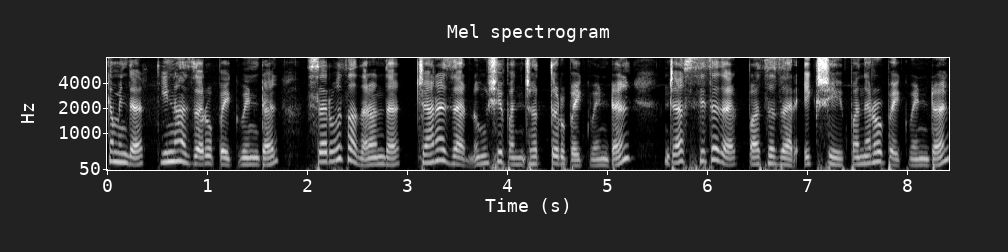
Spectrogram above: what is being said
कमी दर तीन हजार रुपये क्विंटल सर्वसाधारण दर चार हजार नऊशे पंच्याहत्तर रुपये क्विंटल जास्तीचा दर पाच हजार एकशे पंधरा रुपये क्विंटल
